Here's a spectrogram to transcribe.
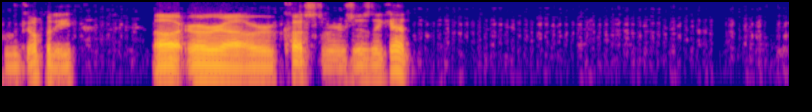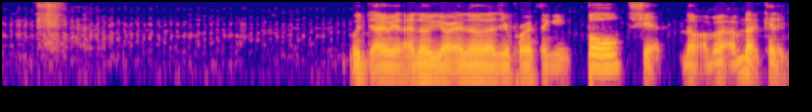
from the company uh, or uh, or customers as they can Would I mean I know you are I know that you're probably thinking bullshit. No, I'm not, I'm not kidding.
